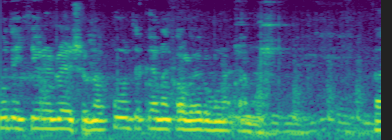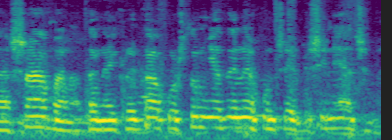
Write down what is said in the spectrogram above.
Ούτε κυριλέσιο να πούμε ούτε κανένα καλό έργο να κάνουμε. Τα σάβανα, τα νεκρικά κοστούμια δεν έχουν τσέπη, είναι άτσιμα.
